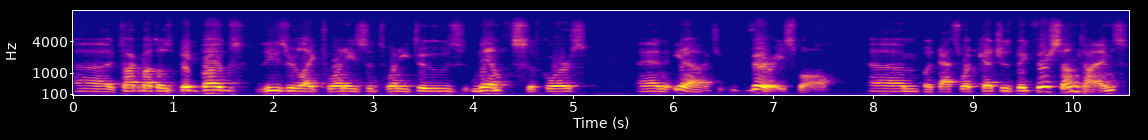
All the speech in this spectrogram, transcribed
Uh, talk about those big bugs. These are like 20s and 22s, nymphs, of course, and you know, very small. Um, but that's what catches big fish sometimes,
